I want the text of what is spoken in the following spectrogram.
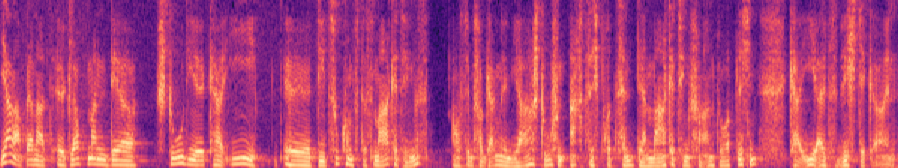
Ja, Bernhard, äh, glaubt man der Studie KI, äh, die Zukunft des Marketings aus dem vergangenen Jahr stufen 80 Prozent der Marketingverantwortlichen KI als wichtig ein.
